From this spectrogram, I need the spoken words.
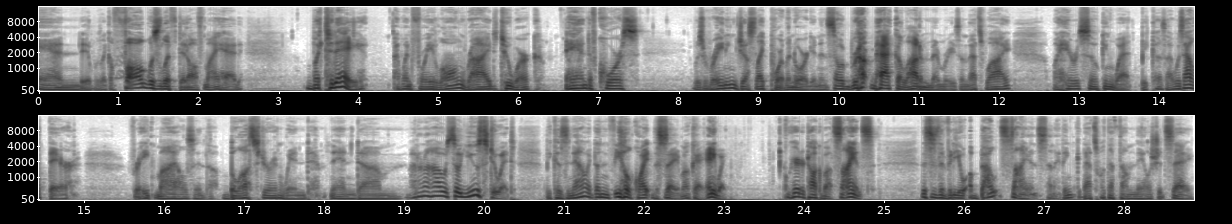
And it was like a fog was lifted off my head. But today, I went for a long ride to work, and of course, was raining just like Portland, Oregon, and so it brought back a lot of memories, and that's why my hair is soaking wet because I was out there for eight miles in the bluster and wind, and um, I don't know how I was so used to it because now it doesn't feel quite the same. Okay, anyway, we're here to talk about science. This is a video about science, and I think that's what the thumbnail should say.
